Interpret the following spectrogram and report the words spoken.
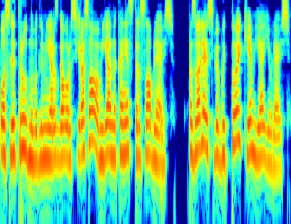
После трудного для меня разговора с Ярославом я наконец-то расслабляюсь. Позволяю себе быть той, кем я являюсь.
